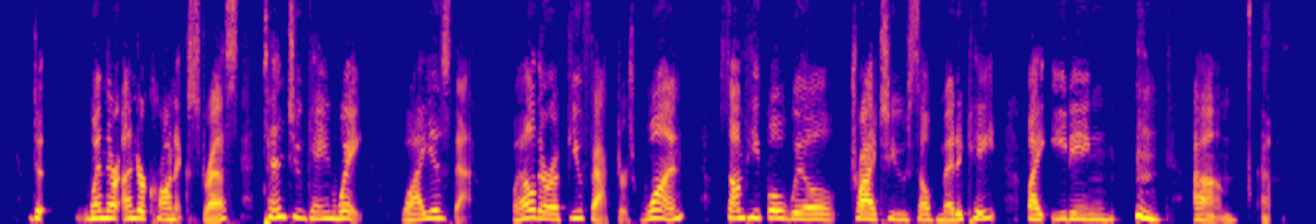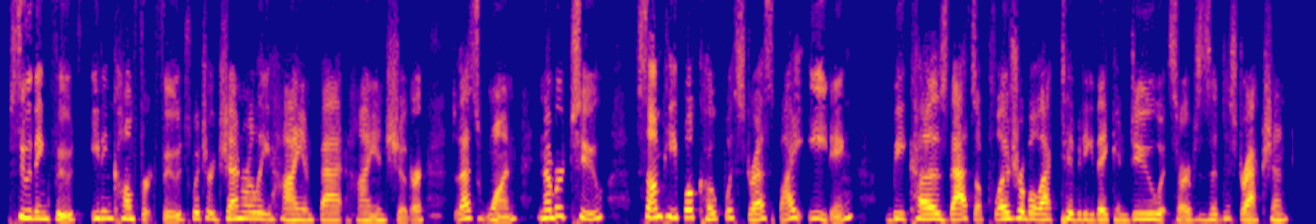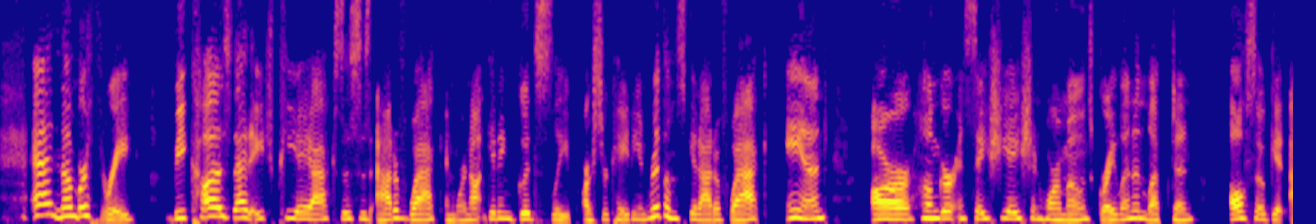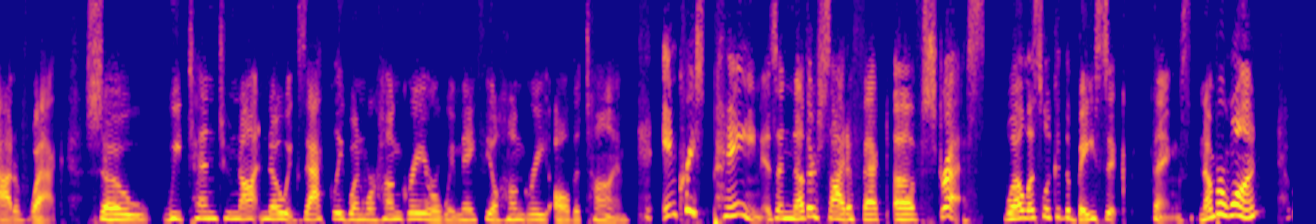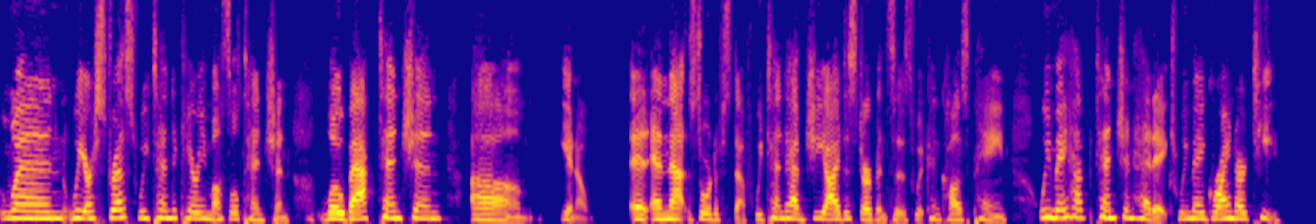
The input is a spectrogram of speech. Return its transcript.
when they're under chronic stress, tend to gain weight. Why is that? Well, there are a few factors. One, some people will try to self medicate by eating um, soothing foods, eating comfort foods, which are generally high in fat, high in sugar. So that's one. Number two, some people cope with stress by eating because that's a pleasurable activity they can do, it serves as a distraction. And number three, because that HPA axis is out of whack and we're not getting good sleep, our circadian rhythms get out of whack, and our hunger and satiation hormones, ghrelin and leptin, also get out of whack. So we tend to not know exactly when we're hungry, or we may feel hungry all the time. Increased pain is another side effect of stress. Well, let's look at the basic things. Number one, when we are stressed, we tend to carry muscle tension, low back tension, um, you know, and, and, that sort of stuff. We tend to have GI disturbances, which can cause pain. We may have tension headaches. We may grind our teeth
